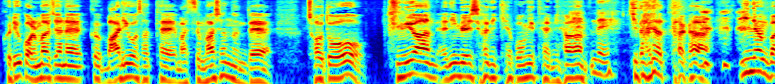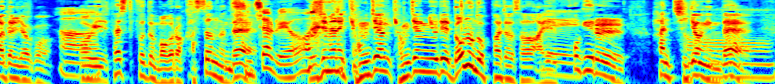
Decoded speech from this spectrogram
그리고 얼마 전에 그 마리오 사태 말씀하셨는데 저도 중요한 애니메이션이 개봉이 되면 네. 기다렸다가 인형 받으려고 아. 거기 패스트푸드 먹으러 갔었는데 진짜로요? 요즘에는 경쟁 경쟁률이 너무 높아져서 아예 네. 포기를 한 지경인데 어.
